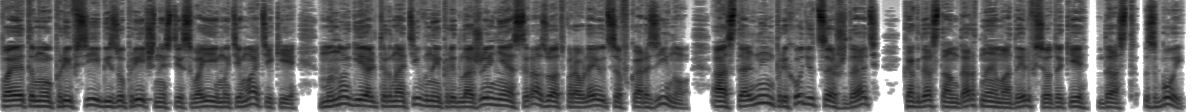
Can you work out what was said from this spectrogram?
Поэтому при всей безупречности своей математики многие альтернативные предложения сразу отправляются в корзину, а остальным приходится ждать, когда стандартная модель все-таки даст сбой.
